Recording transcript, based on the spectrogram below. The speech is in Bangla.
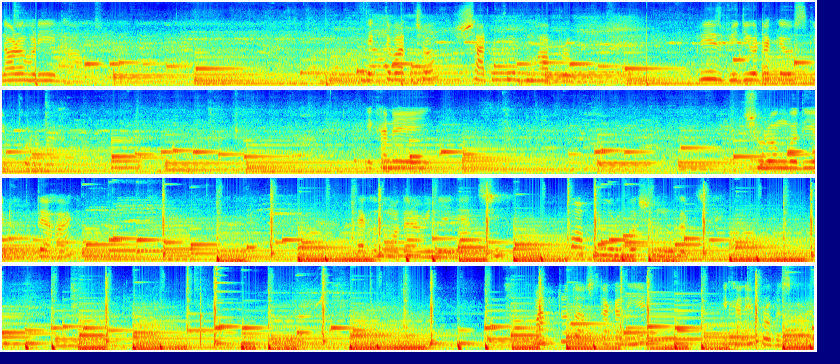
নরহরি ধাম। দেখতে পাচ্ছ, ষাট ফুট মহাপ্রভু। প্লিজ ভিডিওটা কেউ স্কিপ করো না। এখানে এই সুরঙ্গ দিয়ে ঢুকতে হয়। দেখো তোমাদের আমি নিয়ে যাচ্ছি। অপূর্ব সুন্দর জায়গা Bosco.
